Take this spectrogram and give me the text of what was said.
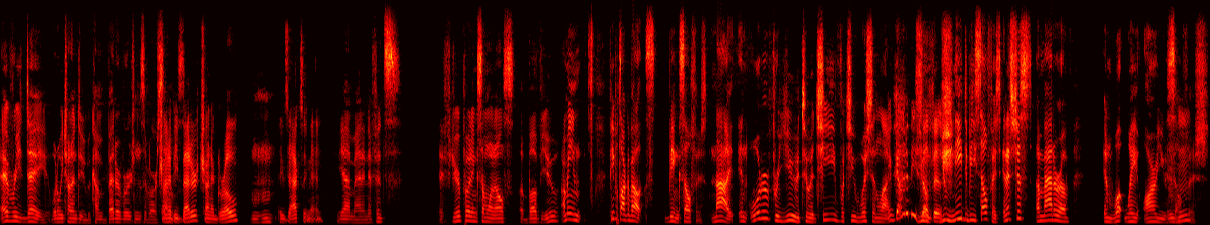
every day, what are we trying to do? Become better versions of ourselves. Trying to be better, trying to grow. Mm-hmm. Exactly, man. Yeah, man. And if it's if you're putting someone else above you, I mean, people talk about being selfish. Nah, in order for you to achieve what you wish in life, You gotta be you- selfish. You need to be selfish, and it's just a matter of in what way are you Mhm. selfish.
